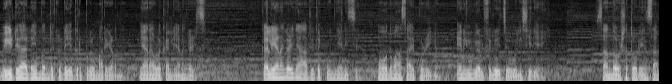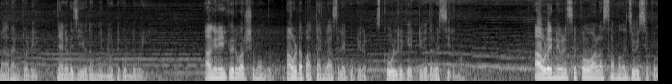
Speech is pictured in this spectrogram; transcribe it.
വീട്ടുകാരുടെയും ബന്ധുക്കളുടെയും എതിർപ്പുകൾ മറികടന്ന് ഞാൻ അവളെ കല്യാണം കഴിച്ചു. കല്യാണം കഴിഞ്ഞ ആദ്യത്തെ കുഞ്ഞനിച്ച് മൂന്ന് മാസമായപ്പോഴേക്കും എനിക്ക് ഗൾഫിലൊരു ജോലി ശരിയായി. സന്തോഷത്തോടെയും സമാധാനത്തോടെയും ഞങ്ങളുടെ ജീവിതം മുന്നോട്ട് കൊണ്ടുപോയി. അങ്ങനെ എനിക്ക് ഒരു വർഷം മുമ്പ് അവിടെ പത്താം ക്ലാസ്സിലെ കുട്ടികൾ സ്കൂളിൽ ഗെറ്റ് ടുഗദർ വെച്ചിരുന്നു. അവൾ എന്നെ വിളിച്ച് പോകാനുള്ള സമ്മതം ചോദിച്ചപ്പോൾ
